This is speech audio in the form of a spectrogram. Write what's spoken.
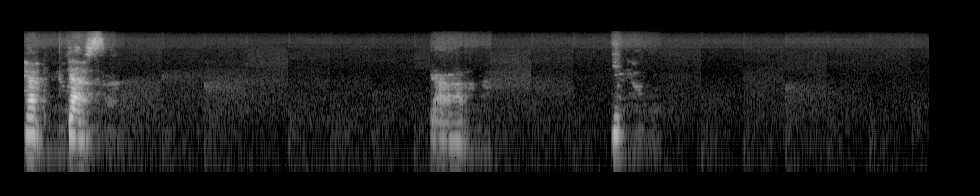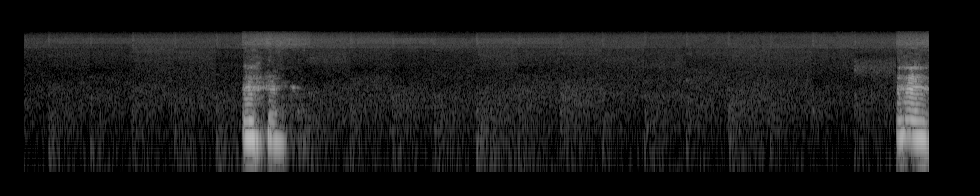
Yeah, yes. Yeah. Mm-hmm. Mm-hmm.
